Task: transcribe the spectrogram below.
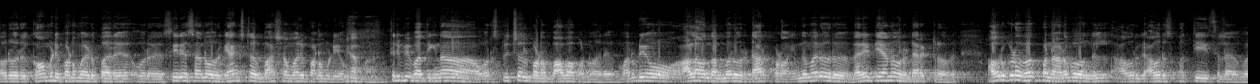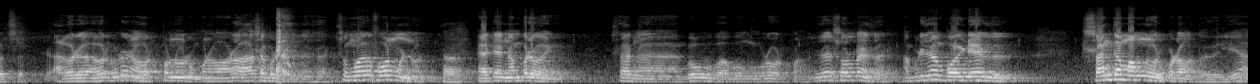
அவர் ஒரு காமெடி படமும் எடுப்பார். ஒரு சீரியஸான ஒரு கேங்ஸ்டர் பாஷா மாதிரி பண்ண முடியும். திருப்பி பார்த்தீங்கன்னா ஒரு ஸ்பிரிச்சுவல் படம் பாபா பண்ணுவார். மறுபடியும் ஆள வந்த மாதிரி ஒரு டார்க் படம். இந்த மாதிரி ஒரு வெரைட்டியான ஒரு டேரக்டர் அவர். அவர் கூட ஒர்க் பண்ண அனுபவங்கள் அவருக்கு அவர் பற்றி சில வேர்ட்ஸ் அவர் அவர் கூட நான் ஒர்க் பண்ணணும் ரொம்ப நாளாக ஆசைப்பட்டுருந்தேன் சார். சும்மாவே ஃபோன் பண்ணுவேன். யார்கிட்ட நம்பரை வாங்கி சார் நான் கோபு பாபு உங்க கூட ஒர்க் பண்ணேன் இதை சொல்கிறேன் சார். அப்படி தான் போயிட்டே இருந்தது. சங்கமம்னு ஒரு படம் வந்தது இல்லையா?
